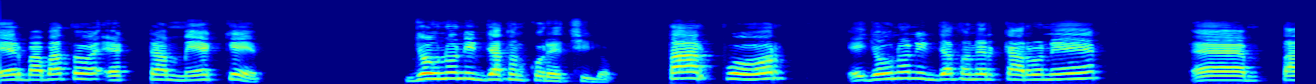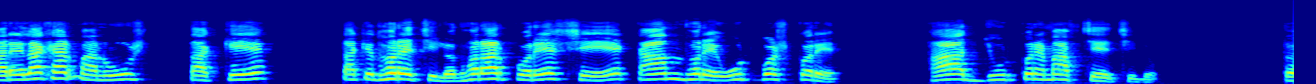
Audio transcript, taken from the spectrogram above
এর বাবা তো একটা মেয়েকে যৌন নির্যাতন করেছিল। তারপর এই যৌন নির্যাতনের কারণে তার এলাকার মানুষ তাকে তাকে ধরেছিল। ধরার পরে সে কান ধরে উঠবস করে হাত জোড় করে মাফ চেয়েছিল। তো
